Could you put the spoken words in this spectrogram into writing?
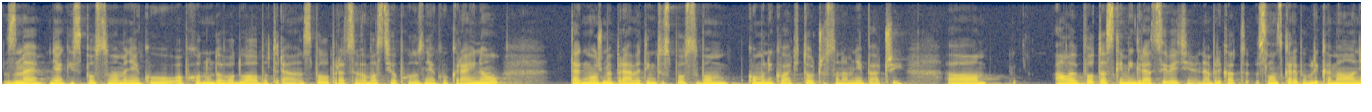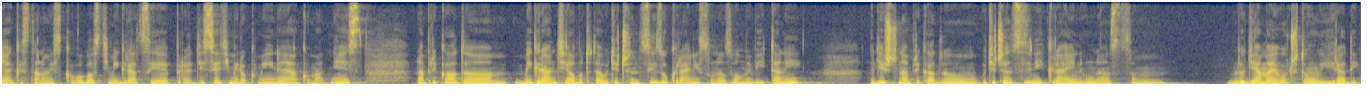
sme nejakým spôsobom nejakú obchodnú dohodu alebo teda spolupracujeme v oblasti obchodu s nejakou krajinou, tak môžeme práve týmto spôsobom komunikovať to, čo sa nám nepáči. Ale v otázke migrácie, viete, napríklad Slovenská republika mala nejaké stanovisko v oblasti migrácie pred desiatimi rokmi iné, ako má dnes. Napríklad eh, migranti alebo teda utečenci z Ukrajiny sú nás veľmi vítaní, kdežto napríklad eh, utečenci z iných krajín u nás mm, ľudia majú voči tomu výhrady.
